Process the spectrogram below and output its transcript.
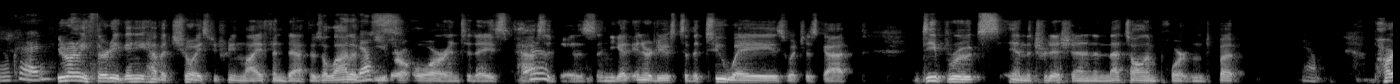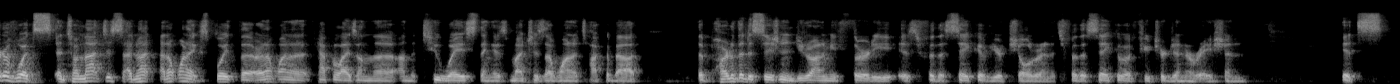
Okay. Deuteronomy 30, again, you have a choice between life and death. There's a lot of Yes. either or in today's Yeah. passages, and you get introduced to the two ways, which has got deep roots in the tradition, and that's all important. But Yeah. Part of what's and so I'm not just I'm not I don't want to exploit the or I don't want to capitalize on the on the two ways thing as much as I want to talk about the part of the decision in Deuteronomy 30 is for the sake of your children. It's for the sake of a future generation it's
